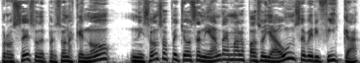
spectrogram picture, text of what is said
proceso de personas que no ni son sospechosas ni andan en malos pasos y aún se verifica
